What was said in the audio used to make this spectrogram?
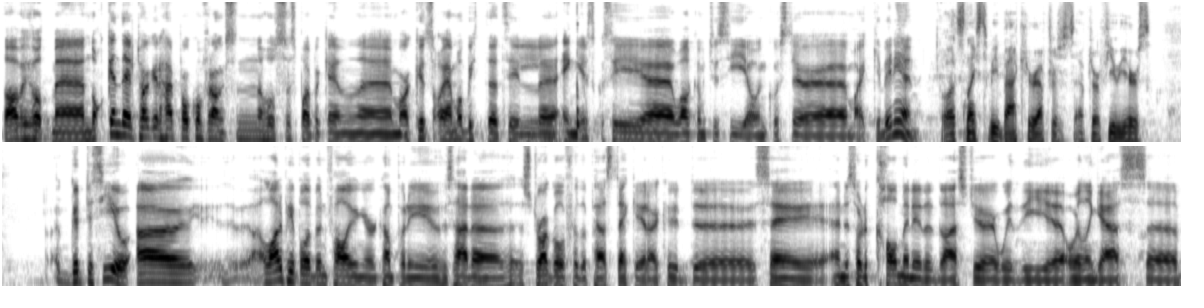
Da har vi fått med nok en deltaker her på konferansen hos Sparbank Markets, og jeg må bytte til eh, engelsk og si uh, welcome to CEO and Coaster Mike Binion. Well, it's nice to be back here after after a few years. Good to see you. Uh, a lot of people have been following your company who's had a struggle for the past decade, I could uh, say, and it sort of culminated last year with the uh, oil and gas uh,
